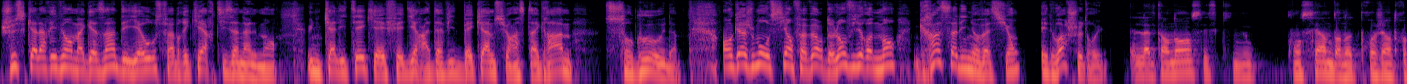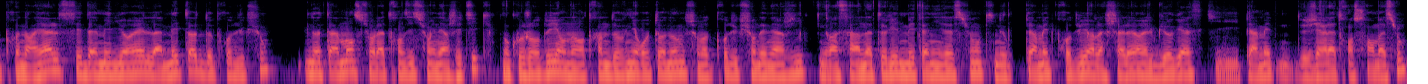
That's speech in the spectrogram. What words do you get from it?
jusqu'à l'arrivée en magasin des yaourts fabriqués artisanalement. Une qualité qui avait fait dire à David Beckham sur Instagram So good. Engagement aussi en faveur de l'environnement grâce à l'innovation. Édouard Chedru. La tendance et ce qui nous concerne dans notre projet entrepreneurial, c'est d'améliorer la méthode de production notamment sur la transition énergétique. Donc aujourd'hui, on est en train de devenir autonome sur notre production d'énergie grâce à un atelier de méthanisation qui nous permet de produire la chaleur et le biogaz qui permet de gérer la transformation.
